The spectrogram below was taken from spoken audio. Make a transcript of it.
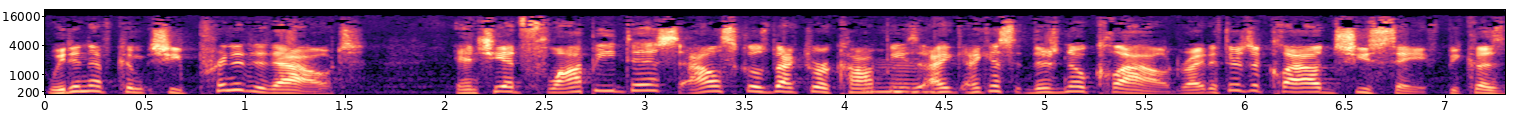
we didn't have. Com- she printed it out. And she had floppy disks. Alice goes back to her copies. Mm-hmm. I, I guess there's no cloud, right? If there's a cloud, she's safe because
